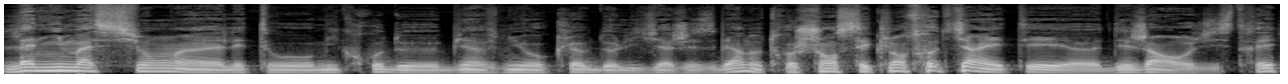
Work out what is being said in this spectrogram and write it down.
l'animation. Elle est au micro de Bienvenue au club d'Olivia Gesbert. Notre chance, c'est que l'entretien a été euh, déjà enregistré.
